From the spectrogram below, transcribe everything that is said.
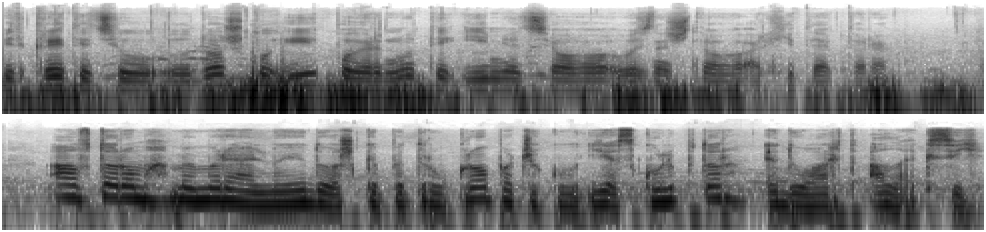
відкрити цю дошку і повернути ім'я цього визначного архітектора. Автором меморіальної дошки Петру Кропачику є скульптор Едуард Алексій.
